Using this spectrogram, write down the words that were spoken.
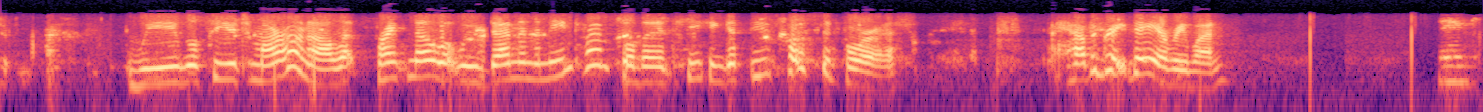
we will see you tomorrow and I'll let Frank know what we've done in the meantime so that he can get these posted for us. Have a great day, everyone. Thanks.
